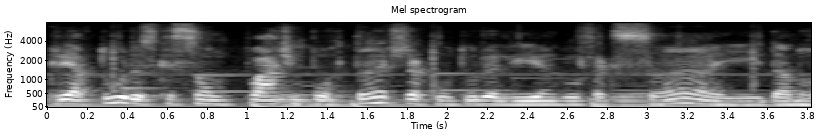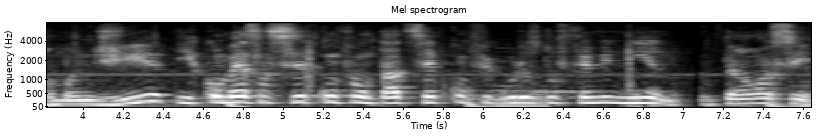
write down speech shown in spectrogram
criaturas que são parte importante da cultura ali anglo-saxã e da Normandia e começa a ser confrontado sempre com figuras do feminino. Então assim,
